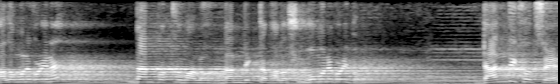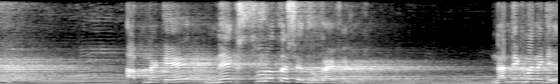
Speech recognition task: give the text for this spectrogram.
ভালো মনে করি না, ডান পক্ষ ভালো, ডান দিকটা ভালো, শুভ মনে করি তো? ডান দিক হচ্ছে আপনাকে নেক্সট সুরতে সে ধোকায় ফেলবে। ডান দিক মানে কি?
